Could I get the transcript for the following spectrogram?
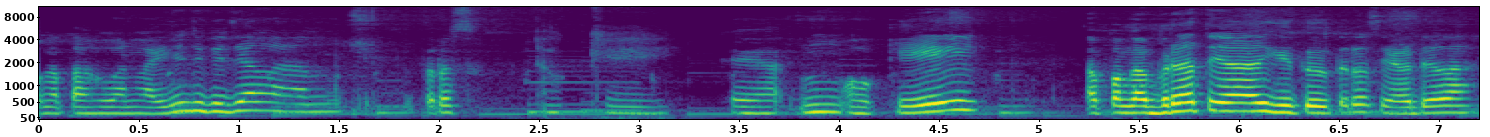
pengetahuan lainnya juga jalan. Terus Oke. kayak hmm oke. Apa nggak berat ya? Gitu. Terus ya udahlah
